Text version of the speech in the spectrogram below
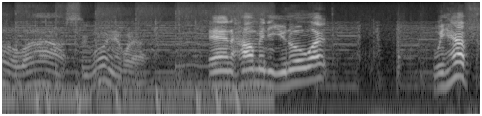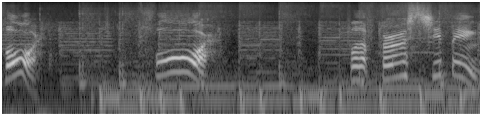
Oh wow, すごいねこれ. And how many? You know what? We have four. Four for the first shipping.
